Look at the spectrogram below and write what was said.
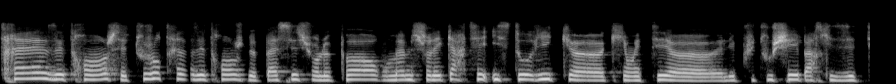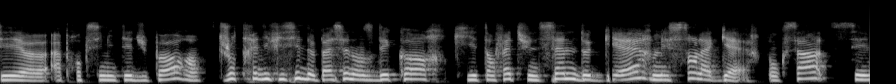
très étrange. C'est toujours très étrange de passer sur le port ou même sur les quartiers historiques euh, qui ont été euh, les plus touchés parce qu'ils étaient euh, à proximité du port. Toujours très difficile de passer dans ce décor qui est en fait une scène de guerre, mais sans la guerre. Donc ça, c'est,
